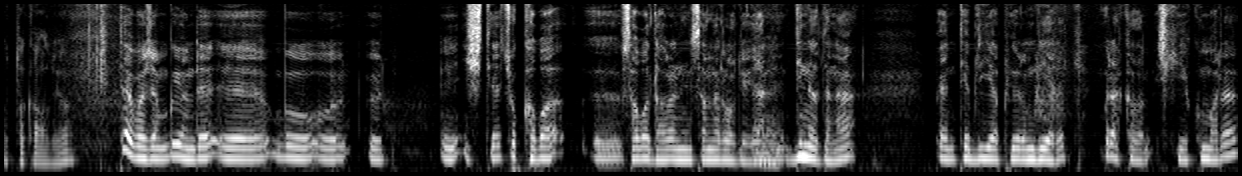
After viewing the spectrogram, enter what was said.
Mutlaka oluyor. Tabii hocam bu yönde e, bu e, işte çok kaba e, saba davranan insanlar oluyor. Yani Evet. din adına ben tebliğ yapıyorum diyerek bırakalım içkiyi, kumarı.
